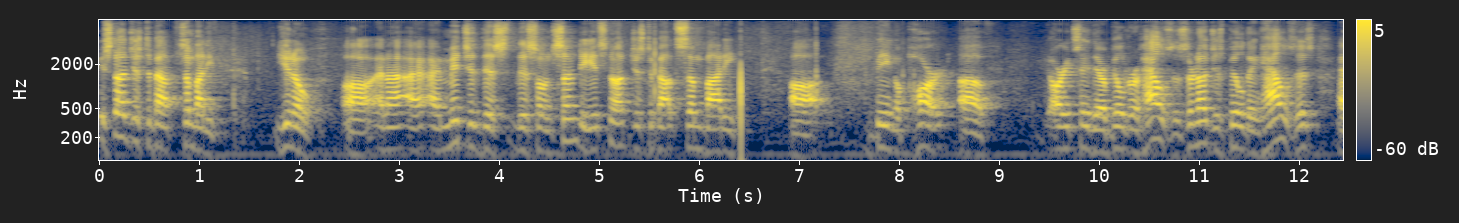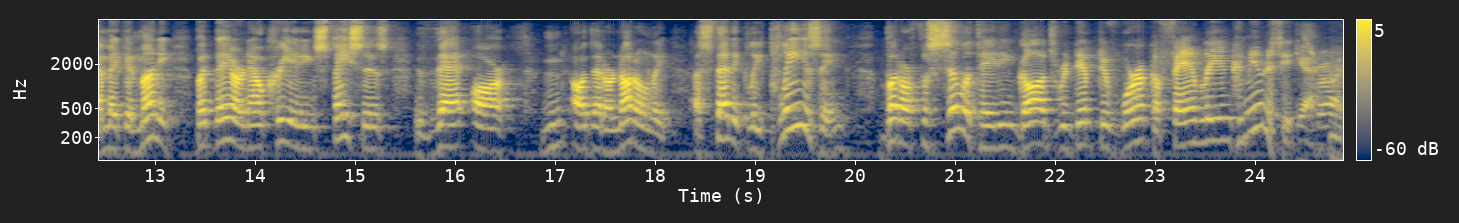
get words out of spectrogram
It's not just about somebody, you know, uh, and I, I I mentioned this this on Sunday. It's not just about somebody uh, being a part of, or you'd say they're a builder of houses. They're not just building houses and making money, but they are now creating spaces that are, or that are not only aesthetically pleasing, but are facilitating God's redemptive work of family and community. Yeah. That's right.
